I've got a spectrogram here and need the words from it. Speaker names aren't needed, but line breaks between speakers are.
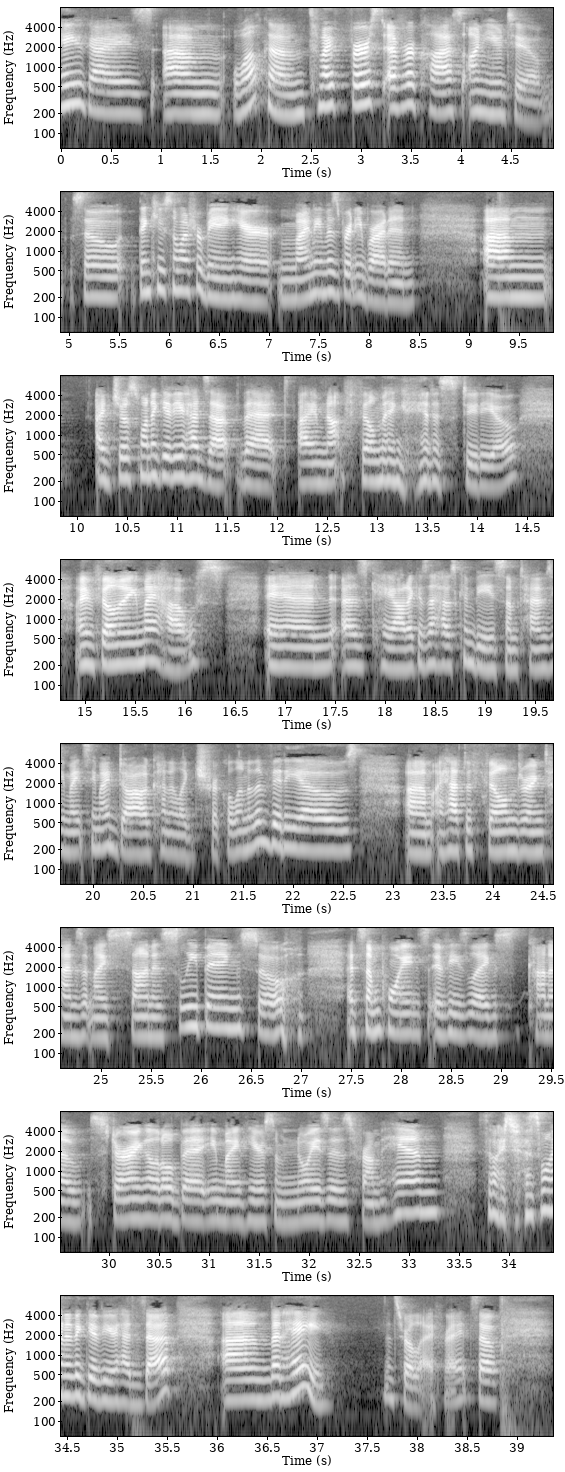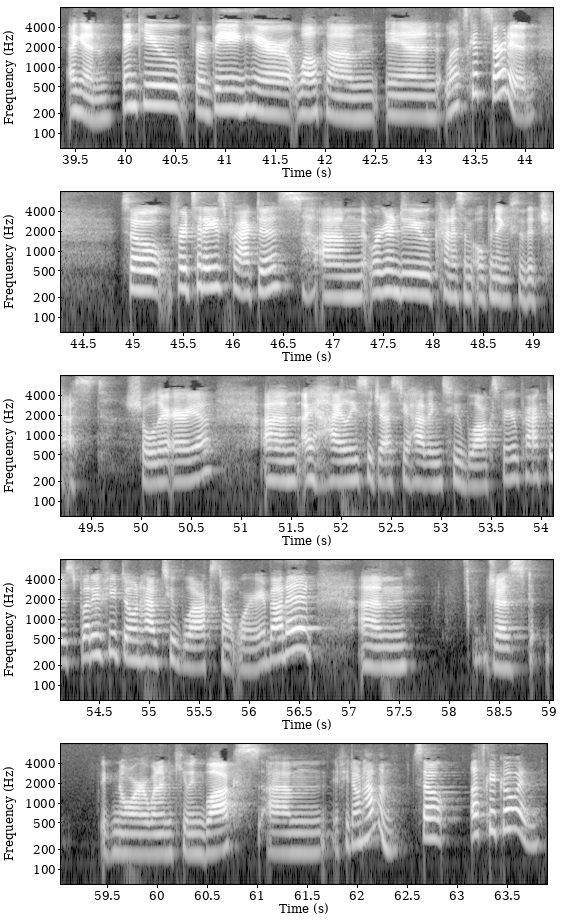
Hey, you guys. Um, welcome to my first ever class on YouTube. So, thank you so much for being here. My name is Brittany Bryden. Um, I just want to give you heads up that I am not filming in a studio, I'm filming in my house. And as chaotic as a house can be, sometimes you might see my dog kind of like trickle into the videos. Um, I have to film during times that my son is sleeping. So at some points, if he's like kind of stirring a little bit, you might hear some noises from him. So I just wanted to give you a heads up. Um, but hey, it's real life, right? So again, thank you for being here. Welcome. And let's get started. So for today's practice, um, we're going to do kind of some opening through the chest, shoulder area. Um, I highly suggest you having two blocks for your practice, but if you don't have two blocks, don't worry about it. Um, just ignore when I'm cueing blocks um, if you don't have them. So let's get going.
